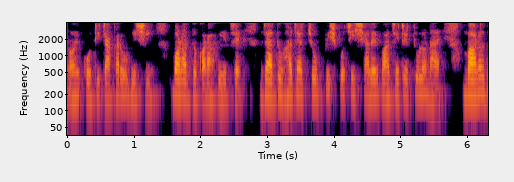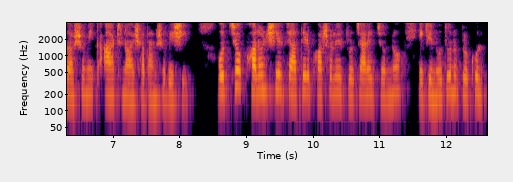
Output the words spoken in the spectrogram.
নয় কোটি টাকারও বেশি বরাদ্দ করা হয়েছে, যা দু হাজার চব্বিশ পঁচিশ সালের বাজেটের তুলনায় বারো দশমিক আট নয় শতাংশ বেশি। উচ্চ ফলনশীল জাতের ফসলের প্রচারের জন্য একটি নতুন প্রকল্প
